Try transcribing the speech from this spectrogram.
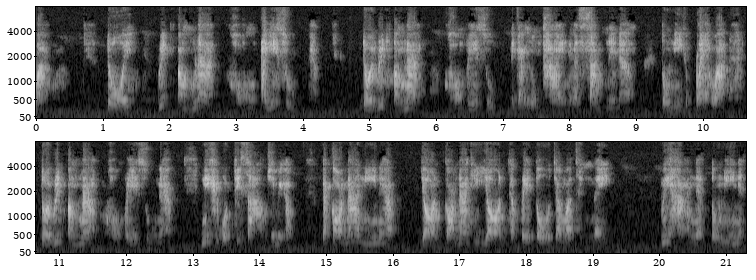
ว่า โดยฤทธิ์อำนาจของพระเยซูโดยฤทธิ์อำนาจของพระเยซูในการลงท้ายในการสั่งในนามตรงนี้ก็แปลว่า โดยฤทธิ์อำนาจของพระเยซูนะครับ นี่คือบทที่สามใช่ไหมครับ แต่ก่อนหน้านี้นะครับ ยอนก่อนหน้าที่ยอนกับเปโตรจะมาถึงในวิหารเนี่ยตรงนี้เนี่ย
